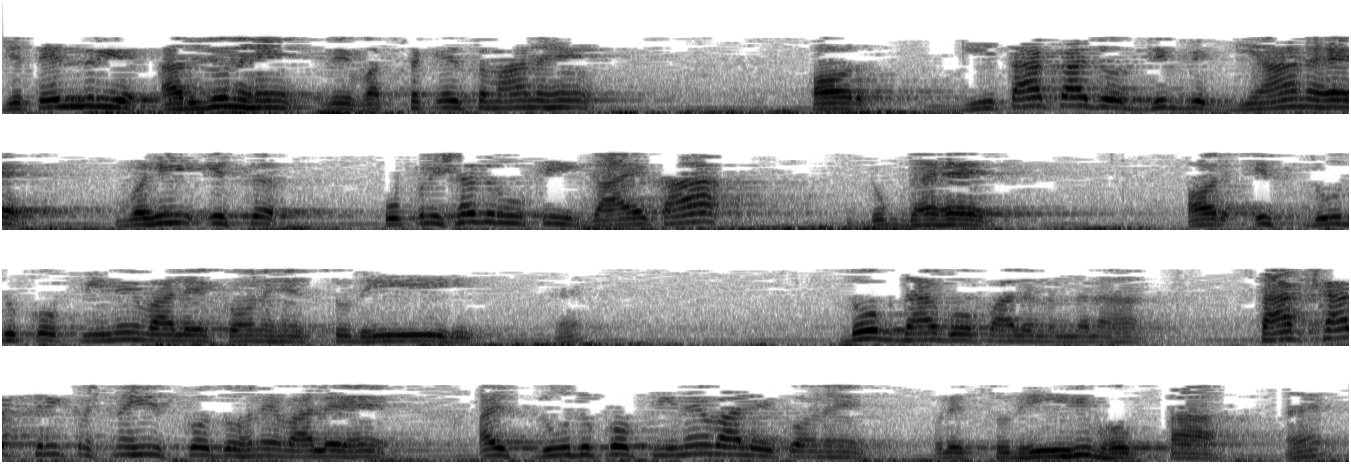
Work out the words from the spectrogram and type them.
जितेंद्रिय अर्जुन हैं, वे वत्स के समान हैं और गीता का जो दिव्य ज्ञान है, वही इस उपनिषद रूपी गाय का दुग्ध है। और इस दूध को पीने वाले कौन है? सुधी। है? दोग्धा गोपाल नंदना। साक्षात श्री कृष्ण ही इसको दोहने वाले हैं। और इस दूध को पीने वाले कौन है? बोले, सुधी ही भोक्ता। है?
